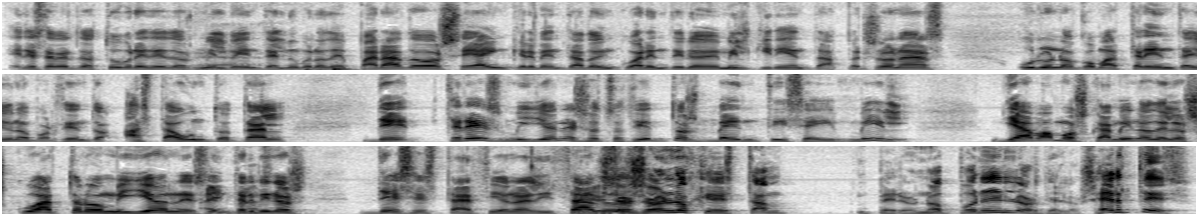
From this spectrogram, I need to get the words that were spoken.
En este mes de octubre de 2020 el número de parados se ha incrementado en 49.500 personas, un 1,31% hasta un total de 3.826.000. Ya vamos camino de los 4 millones Hay en más. términos Pero desestacionalizados. esos son los que están. Pero no ponen los de los ERTES.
